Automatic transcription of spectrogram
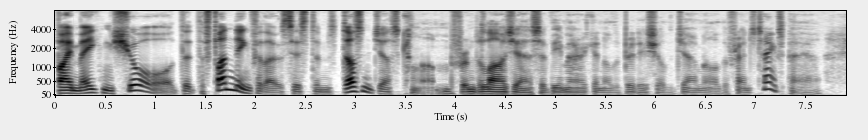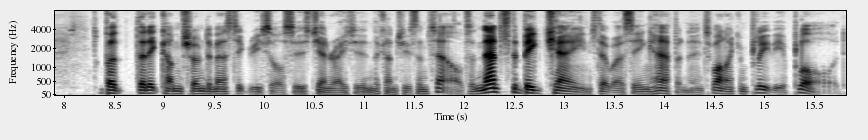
by making sure that the funding for those systems doesn't just come from the largesse of the American or the British or the German or the French taxpayer, but that it comes from domestic resources generated in the countries themselves. And that's the big change that we're seeing happen, and it's one I completely applaud.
